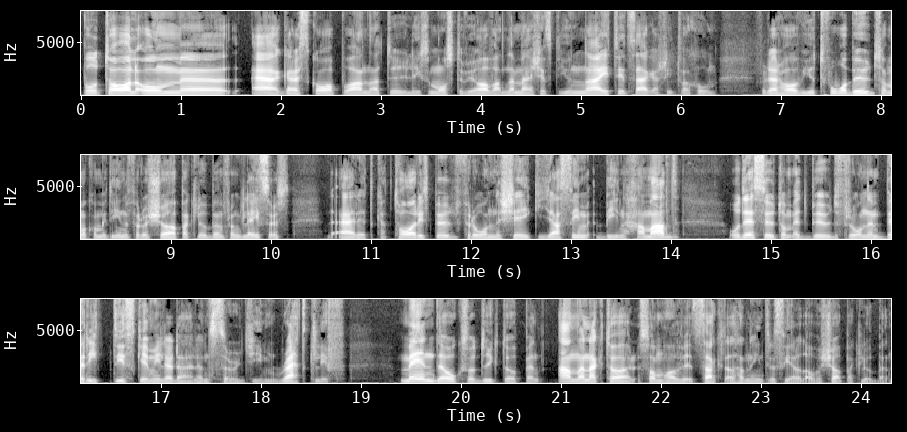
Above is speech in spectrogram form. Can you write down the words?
På tal om eh, ägarskap och annat dylikt så måste vi avhandla Manchester Uniteds ägarsituation. För där har vi ju två bud som har kommit in för att köpa klubben från Glazers. Det är ett katariskt bud från Sheikh Yassim bin Hamad och dessutom ett bud från den brittiske miljardären Sir Jim Ratcliffe. Men det har också dykt upp en annan aktör som har sagt att han är intresserad av att köpa klubben.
